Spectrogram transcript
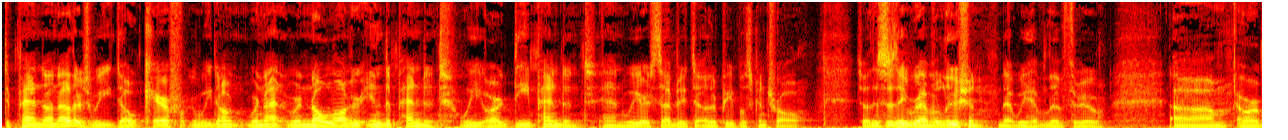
depend on others. We don't care for. We don't. We're not. We're no longer independent. We are dependent, and we are subject to other people's control. So this is a revolution that we have lived through um, or,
